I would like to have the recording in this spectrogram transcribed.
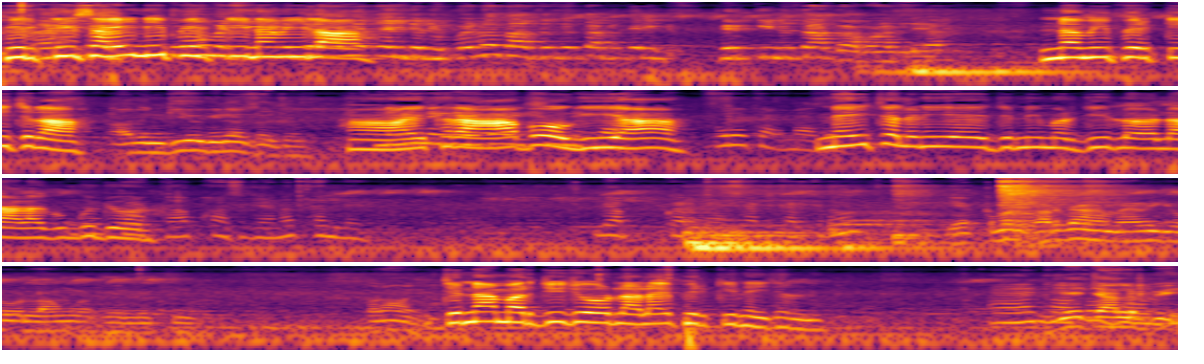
ਫਿਰਕੀ ਸਹੀ ਨਹੀਂ ਫਿਰਕੀ ਨਵੀਂ ਲਾ। ਪਹਿਲਾਂ ਦੱਸ ਦਿੰਦੇ ਕੰਮ ਕਰੀ ਫਿਰਕੀ ਨੇ ਧਾਗਾ ਵੱਢ ਲਿਆ। ਨਵੀਂ ਫਿਰਕੀ ਚਲਾ। ਆ ਵਿੰਗੀ ਹੋ ਗਈ ਨਾ ਅਸਲ ਚ। ਹਾਂ ਇਹ ਖਰਾਬ ਹੋ ਗਈ ਆ। ਨਹੀਂ ਚੱਲਣੀ ਇਹ ਜਿੰਨੀ ਮਰਜ਼ੀ ਲਾ ਲਾ ਲਾ ਗੁੱਗੂ ਜੋਰ। ਧਾਗਾ ਫਸ ਗਿਆ ਨਾ ਥੱਲੇ। ਲੈ ਕਰ ਮੈਂ ਸੈੱਟ ਕਰਕੇ ਦੋ। ਇੱਕ ਮਿੰਟ ਖੜ ਜਾ ਮੈਂ ਵੀ ਜ਼ੋਰ ਲਾਉਂਗਾ ਫਿਰ ਵੇਖੀ ਪਰਾਂ ਜੀ ਜਿੰਨਾ ਮਰਜ਼ੀ ਜੋਰ ਲਾ ਲਾ ਇਹ ਫਿਰਕੀ ਨਹੀਂ ਚੱਲਣੀ। ਐ ਇਹ ਚੱਲ ਪਈ।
